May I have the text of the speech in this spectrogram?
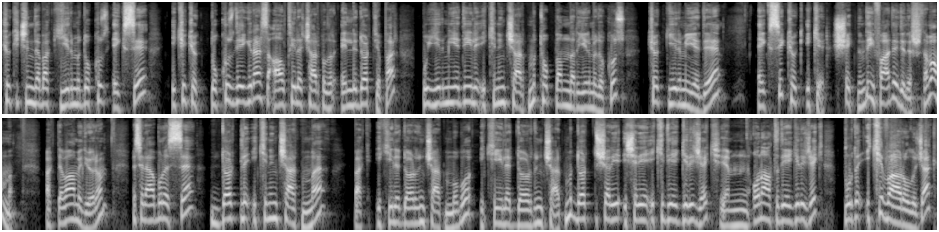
Kök içinde bak 29 eksi 2 kök 9 diye girerse 6 ile çarpılır 54 yapar. Bu 27 ile 2'nin çarpımı toplamları 29. Kök 27 eksi kök 2 şeklinde ifade edilir. Tamam mı? Bak devam ediyorum. Mesela burası 4 ile 2'nin çarpımı. Bak 2 ile 4'ün çarpımı bu. 2 ile 4'ün çarpımı. 4 dışarıya içeriye 2 diye girecek. Em, 16 diye girecek. Burada 2 var olacak.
